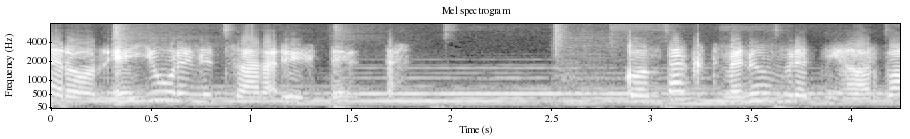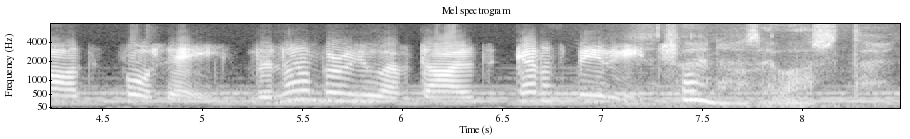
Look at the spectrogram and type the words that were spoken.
Numeroon ei juuri nyt saada yhteyttä. Kontakt med numret ni har valt får sig. The number you have dialed cannot be reached. Sainhan se vastainen.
